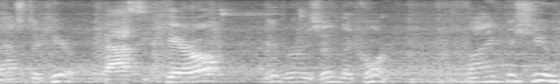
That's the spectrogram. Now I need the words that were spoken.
Pass to Carroll. Pass to Carroll. Rivers in the corner. Five to shoot.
